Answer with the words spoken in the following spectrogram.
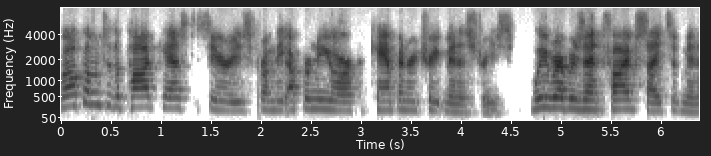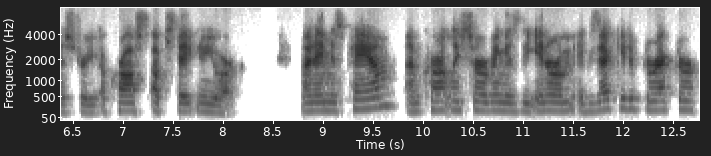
Welcome to the podcast series from the Upper New York Camp and Retreat Ministries. We represent five sites of ministry across upstate New York. My name is Pam. I'm currently serving as the interim executive director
